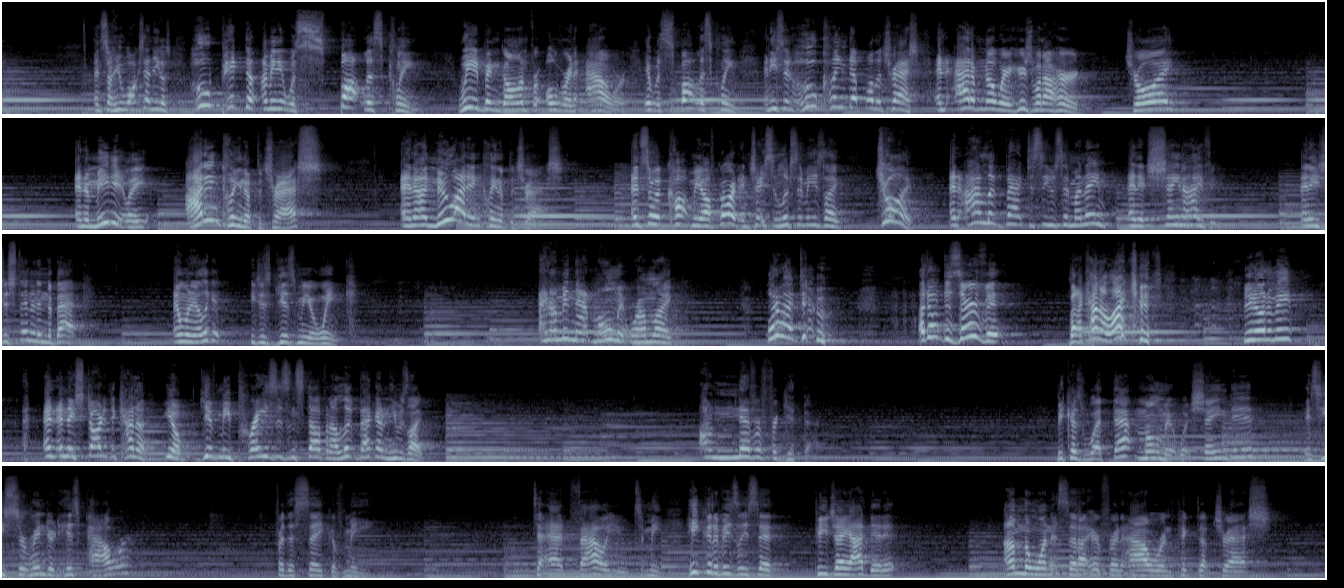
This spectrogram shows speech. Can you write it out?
And so he walks out and he goes, Who picked up? I mean, it was spotless clean. We had been gone for over an hour. It was spotless clean. And he said, Who cleaned up all the trash? And out of nowhere, here's what I heard Troy. And immediately, I didn't clean up the trash. And I knew I didn't clean up the trash. And so it caught me off guard. And Jason looks at me, he's like, Troy. And I look back to see who said my name, and it's Shane Ivy. And he's just standing in the back. And when I look at, he just gives me a wink. And I'm in that moment where I'm like, what do I do? I don't deserve it, but I kind of like it. You know what I mean? And, and they started to kind of, you know, give me praises and stuff. And I look back at him and he was like, I'll never forget that. Because at that moment, what Shane did is he surrendered his power for the sake of me, to add value to me. He could have easily said, PJ, I did it. I'm the one that sat out here for an hour and picked up trash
